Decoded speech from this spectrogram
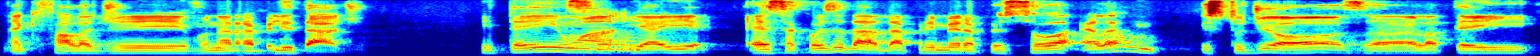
né, que fala de vulnerabilidade. E tem uma. Sim. E aí, essa coisa da, da, primeira pessoa, ela é um, estudiosa, ela tem.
